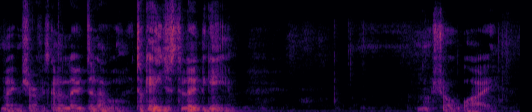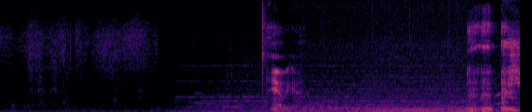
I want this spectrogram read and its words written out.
I'm not even sure if it's going to load the level. It took ages to load the game. I'm not sure why. Here we go.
